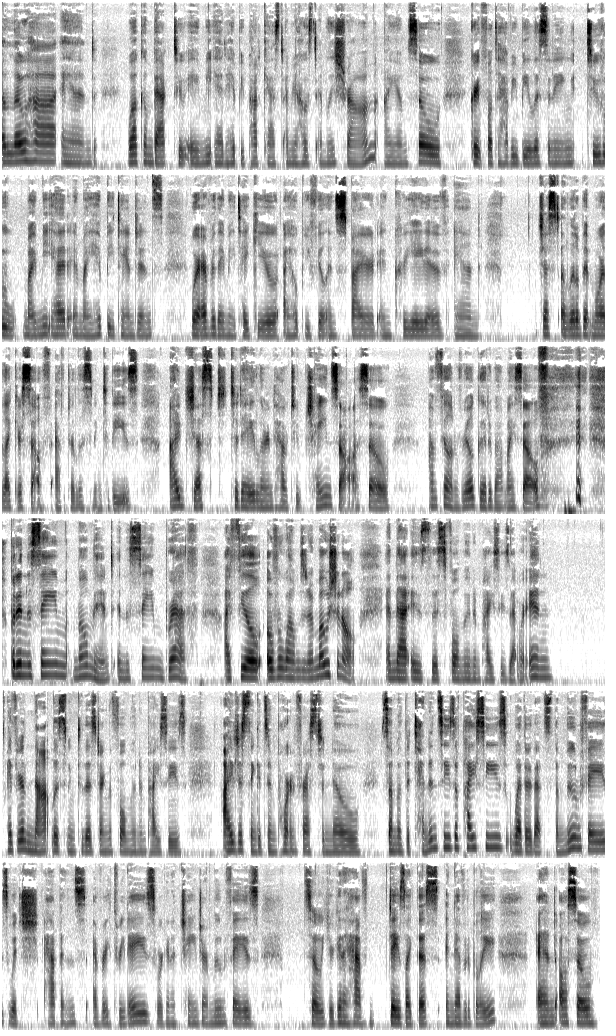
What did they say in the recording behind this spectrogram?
Aloha and welcome back to a Meathead Hippie podcast. I'm your host, Emily Schramm. I am so grateful to have you be listening to my meathead and my hippie tangents wherever they may take you. I hope you feel inspired and creative and just a little bit more like yourself after listening to these. I just today learned how to chainsaw, so I'm feeling real good about myself. but in the same moment, in the same breath, I feel overwhelmed and emotional. And that is this full moon in Pisces that we're in. If you're not listening to this during the full moon in Pisces, I just think it's important for us to know some of the tendencies of Pisces, whether that's the moon phase, which happens every three days. We're going to change our moon phase. So you're going to have days like this inevitably. And also,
